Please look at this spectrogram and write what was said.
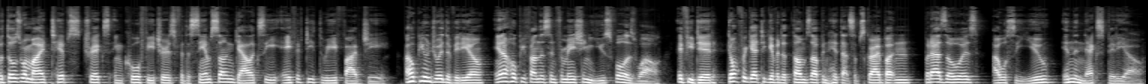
But those were my tips, tricks, and cool features for the Samsung Galaxy A53 5G. I hope you enjoyed the video, and I hope you found this information useful as well. If you did, don't forget to give it a thumbs up and hit that subscribe button. But as always, I will see you in the next video.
